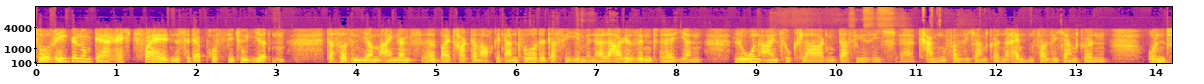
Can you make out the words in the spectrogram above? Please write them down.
zur Regelung der Rechtsverhältnisse der Prostituierten. Das, was in Ihrem Eingangsbeitrag dann auch genannt wurde, dass sie eben in der Lage sind, äh, ihren Lohn einzuklagen, dass sie sich äh, Kranken versichern können, Renten versichern können und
